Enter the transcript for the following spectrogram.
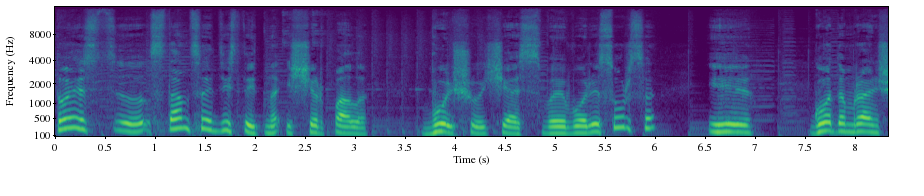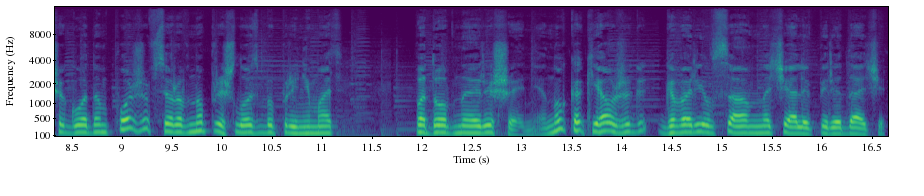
То есть станция действительно исчерпала большую часть своего ресурса, и годом раньше, годом позже все равно пришлось бы принимать подобное решение. Но, как я уже говорил в самом начале передачи,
